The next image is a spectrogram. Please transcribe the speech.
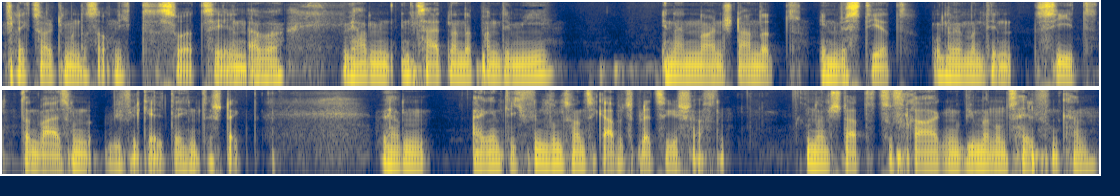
vielleicht sollte man das auch nicht so erzählen, aber wir haben in, Zeiten einer Pandemie in einen neuen Standard investiert. Und wenn man den sieht, dann weiß man, wie viel Geld dahinter steckt. Wir haben eigentlich 25 Arbeitsplätze geschaffen. Und anstatt zu fragen, wie man uns helfen kann,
